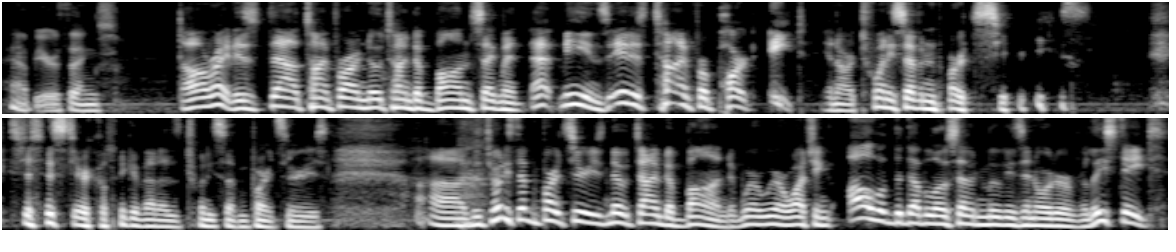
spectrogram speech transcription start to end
happier things. All right, it's now time for our No Time to Bond segment. That means it is time for part eight in our 27 part series. it's just hysterical thinking about it as a 27 part series. Uh, the 27 part series, No Time to Bond, where we are watching all of the 007 movies in order of release date,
